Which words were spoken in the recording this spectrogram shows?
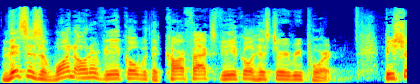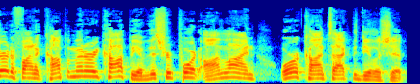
This is a one owner vehicle with a Carfax Vehicle History Report. Be sure to find a complimentary copy of this report online or contact the dealership.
